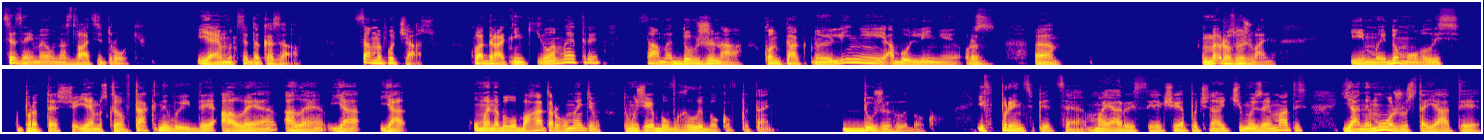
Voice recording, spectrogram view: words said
це займе у нас 20 років. Я йому це доказав саме по часу. Квадратні кілометри, саме довжина контактної лінії або лінії роз, е, розмежування. І ми домовились про те, що я йому сказав, так не вийде, але, але я, я, у мене було багато аргументів, тому що я був глибоко в питанні. Дуже глибоко. І в принципі, це моя риса. Якщо я починаю чимось займатися, я не можу стояти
